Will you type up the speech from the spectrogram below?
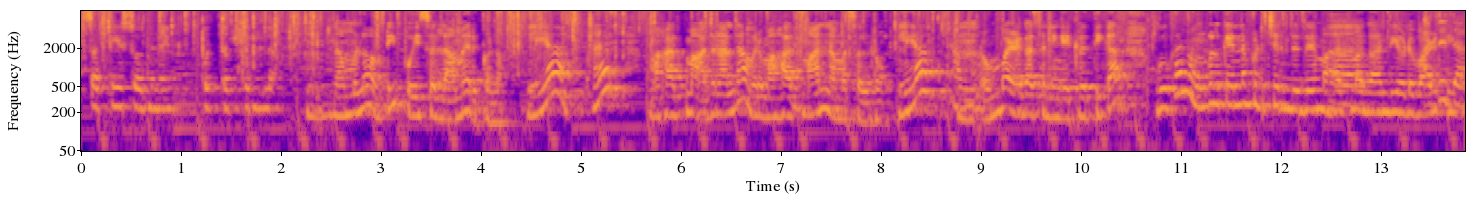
சத்திய சோதனை புத்தகத்தில். நம்மளும் அப்படி பொய் சொல்லாம இருக்கணும் இல்லையா? மகாத்மா அதனால தான் அவர் மகாத்மான்னு நம்ம சொல்றோம் இல்லையா? ரொம்ப அழகா சொன்னீங்க கிருத்திகா. குகன் உங்களுக்கு என்ன பிடிச்சிருந்தது மகாத்மா காந்தியோட வாழ்க்கை?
